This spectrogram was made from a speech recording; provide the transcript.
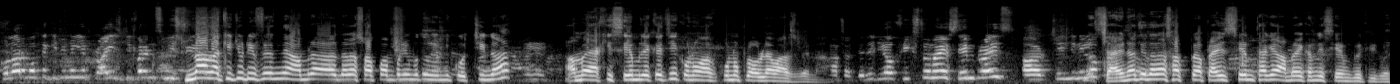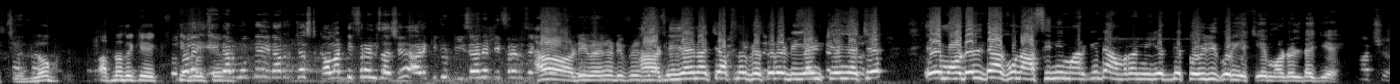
খোলার মধ্যে কিছু নেই প্রাইস ডিফারেন্স নিশ্চয়ই না না কিছু ডিফারেন্স নেই। আমরা দাদা সব কোম্পানির মতন এমনি করছি না। আমরা একই সেম রেখেছি কোনো কোনো প্রবলেম আসবে না। আচ্ছা যদি কেউ ফিক্সড নয় সেম প্রাইস আর চেঞ্জ নিল চাইনাতে দাদা সব প্রাইস সেম থাকে আমরা এখানে সেম বিক্রি করছি। লোক আপনাদেরকে কি বলছে এটার মধ্যে এটার জাস্ট কালার ডিফারেন্স আছে আর কিছু ডিজাইনের ডিফারেন্স হ্যাঁ ডিজাইনের ডিফারেন্স হ্যাঁ আছে। ডিজাইন আছে আপনার ভেতরে ডিজাইন চেঞ্জ আছে। এই মডেলটা এখন আসেনি মার্কেটে আমরা নিজের দিয়ে তৈরি করিয়েছি এই মডেলটা যে। আচ্ছা।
